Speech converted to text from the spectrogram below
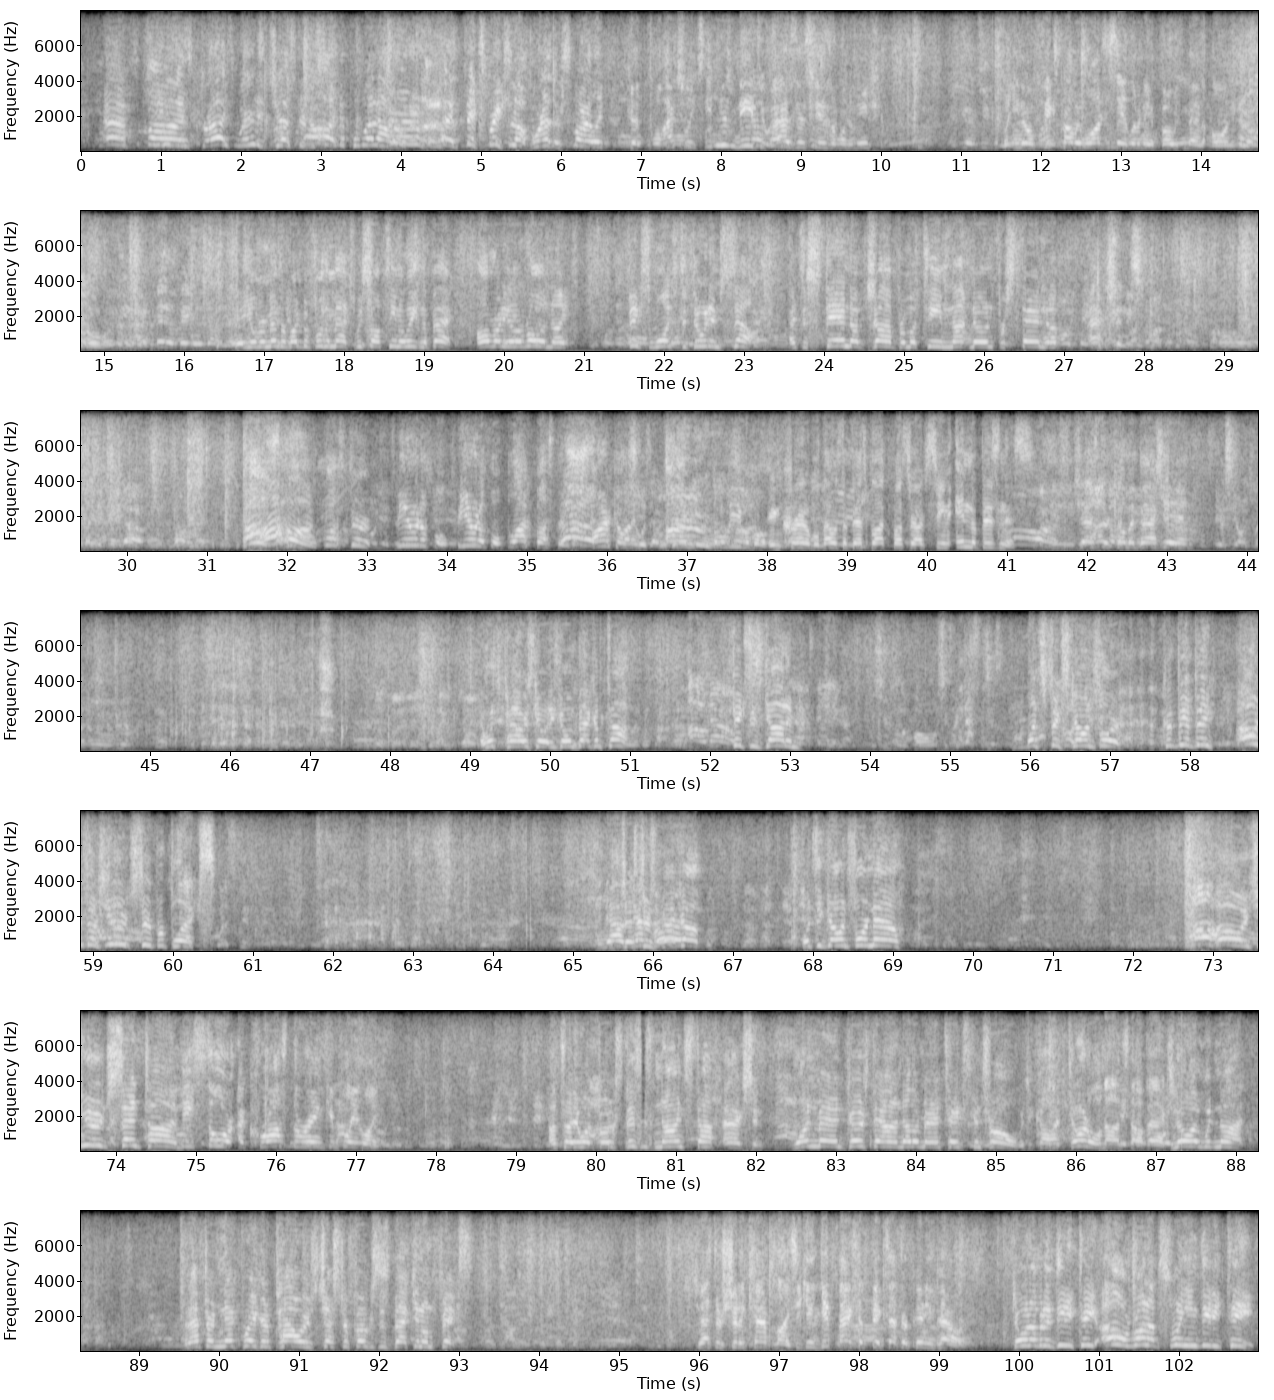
Jesus Christ, where did Jester decide to pull that out of? And Fixx breaks it up rather smartly. Well, actually, he doesn't need to, as this is elimination. But you know, Fixx probably wants to say eliminate both men on his own. Yeah, you'll remember right before the match we saw Team Elite in the back, already on a roll night. Fixx wants to do it himself. It's a stand-up job from a team not known for stand-up actions. Oh! Buster! Beautiful, beautiful blockbuster. Oh! Arc on it was unbelievable. Incredible. That was the best blockbuster I've seen in the business. Jester coming back in. And what's Powers going? He's going back up top. Fixx has got him. What's Fixx going for? Could be a big. Oh, it's a huge superplex. And now Jester's Jester- back up. What's he going for now? Oh, a huge senton. He soar across the ring completely. I'll tell you what, folks, this is non-stop action. One man goes down, another man takes control. Would you call it total non-stop action? No, I would not. And after a neck breaker to Powers, Jester focuses back in on Fixx. Jester should have capitalized. He can get back to Fixx after pinning Powers. Going up in a DDT. Oh, a run-up swinging DDT.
